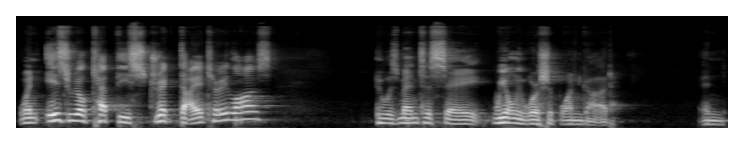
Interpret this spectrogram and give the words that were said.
when Israel kept these strict dietary laws, it was meant to say, we only worship one God. And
